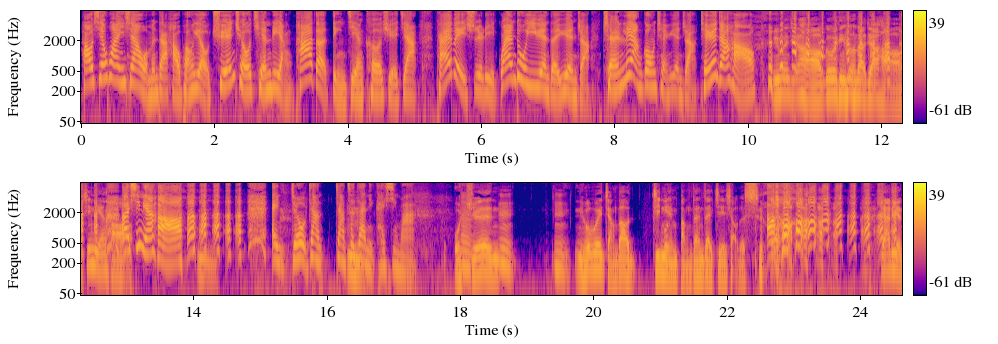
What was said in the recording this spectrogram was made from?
好，先欢迎一下我们的好朋友，全球前两趴的顶尖科学家，台北市立关渡医院的院长陈亮恭陈院长，陈院长好。玉芬姐好，各位听众大家好，新年好啊，新年好。哎、嗯，觉得我这样这样称赞你开心吗？我觉得，嗯嗯，你会不会讲到今年榜单在揭晓的时候，压力很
